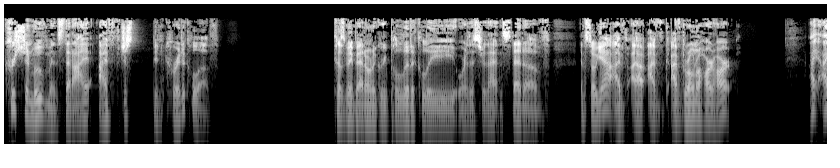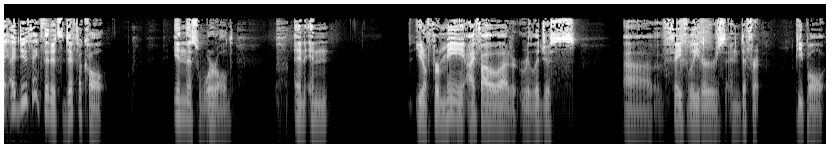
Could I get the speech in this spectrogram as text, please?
Christian movements that I, I've just been critical of. Cause maybe I don't agree politically or this or that instead of, and so yeah, I've, I, have i have I've grown a hard heart. I, I, I do think that it's difficult in this world and, and, you know, for me, I follow a lot of religious, uh, faith leaders and different people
